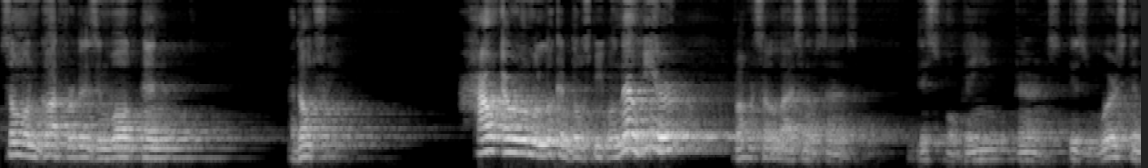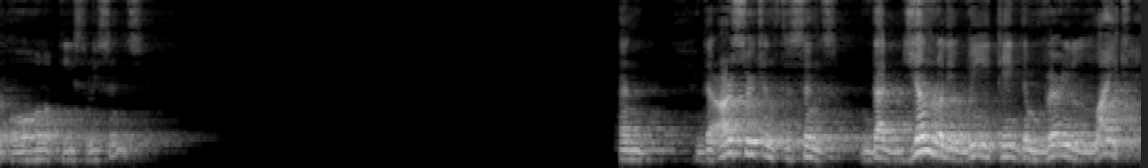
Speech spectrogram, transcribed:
Someone, God forbid, is involved in adultery. How everyone will look at those people. Now here, Prophet ﷺ says, disobeying parents is worse than all of these three sins. And there are certain sins that generally we take them very lightly.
